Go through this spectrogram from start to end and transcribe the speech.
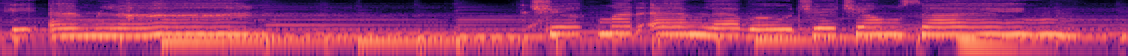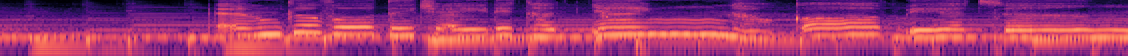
Khi em lớn trước mắt em là bầu trời trong xanh. Em cứ vô tư chạy đi thật nhanh. Nào có biết rằng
